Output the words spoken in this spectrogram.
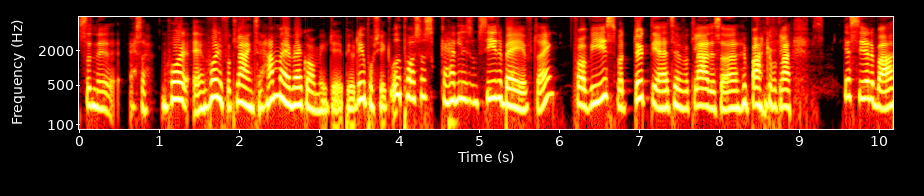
sådan, øh, altså, en hurtig, øh, hurtig forklaring til ham af, hvad går mit øh, PhD-projekt ud på, og så skal han ligesom sige det bagefter, ikke? for at vise, hvor dygtig jeg er til at forklare det, så et barn kan forklare Jeg siger det bare,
